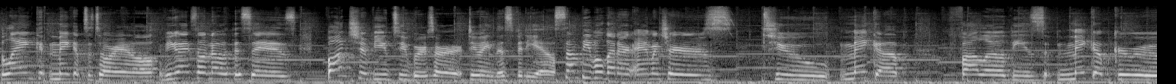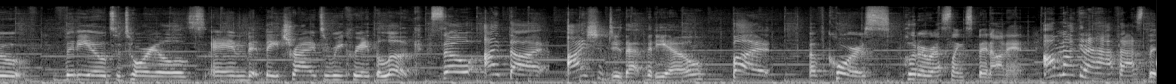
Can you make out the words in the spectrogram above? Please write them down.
blank makeup tutorial. If you guys don't know what this is, bunch of YouTubers are doing this video. Some people that are amateurs to makeup follow these makeup guru video tutorials and they try to recreate the look. So I thought I should do that video, but of course, put a wrestling spin on it. I'm not gonna half-ass this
